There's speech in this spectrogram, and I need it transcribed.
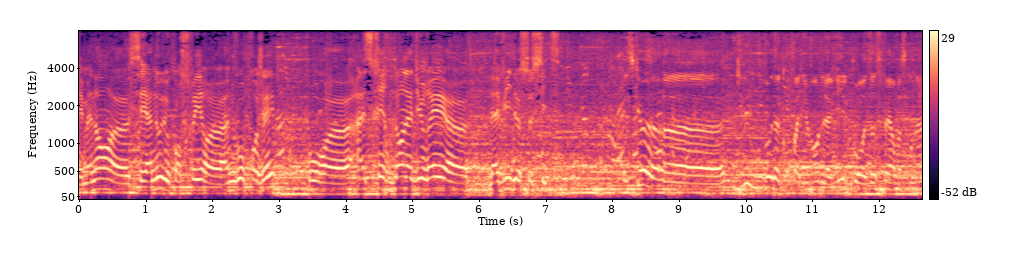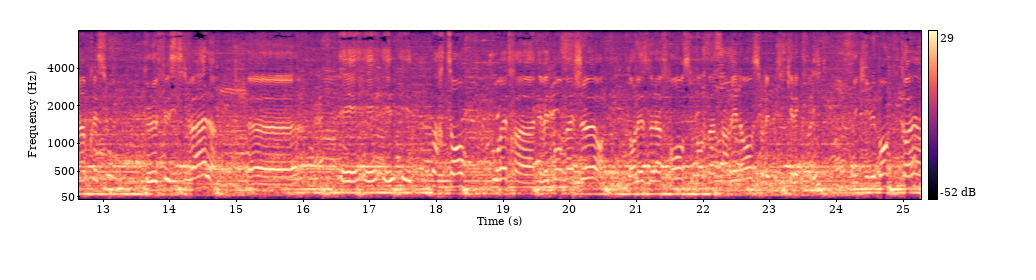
Et maintenant, euh, c'est à nous de construire euh, un nouveau projet pour euh, inscrire dans la durée la vie de ce site. Est-ce que quel est le niveau d'accompagnement de la ville pour Ososphère? Parce qu'on a l'impression que le festival est, est- est- est partant pour être un événement majeur dans l'est de la France ou dans le bassin rhénan sur les musiques électroniques, mais qu'il lui manque quand même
